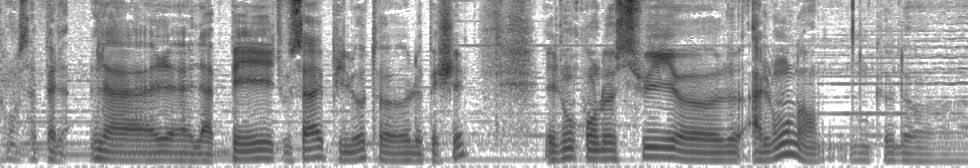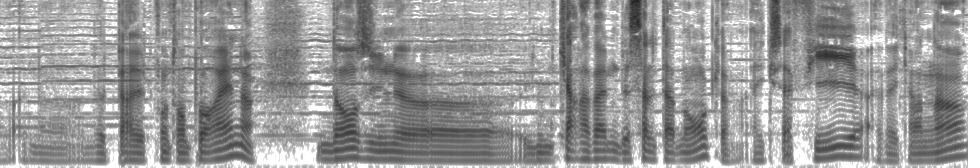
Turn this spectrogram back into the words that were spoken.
comment ça s'appelle la, la, la paix, tout ça, et puis l'autre euh, le péché. Et donc on le suit euh, à Londres, donc euh, dans, dans notre période contemporaine, dans une, une caravane de saltabanque avec sa fille, avec un nain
